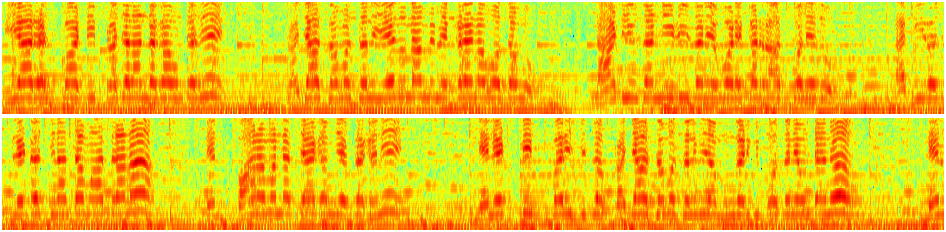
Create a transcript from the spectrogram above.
బీఆర్ఎస్ పార్టీ ప్రజలండగా అండగా ఉంటది. ప్రజా సమస్యలు ఏదున్నా మేము ఎక్కడైనా పోతాము. నా డివిజన్ నీ అని ఎవరు ఎక్కడ రాసుకోలేదు. నాకు ఈరోజు ప్లేట్ బ్లడ్ వచ్చినంత మాత్రాన నేను పానమన్న త్యాగం చేస్తా కానీ నేను ఎట్టి పరిస్థితుల్లో ప్రజా సమస్యల మీద ముంగడికి పోతూనే ఉంటాను. నేను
